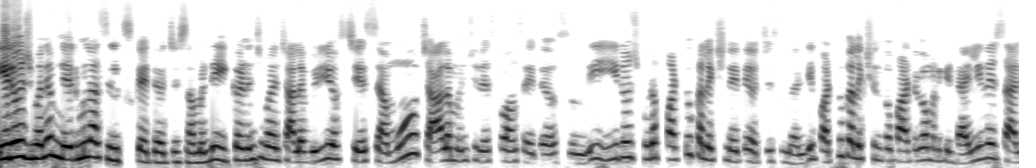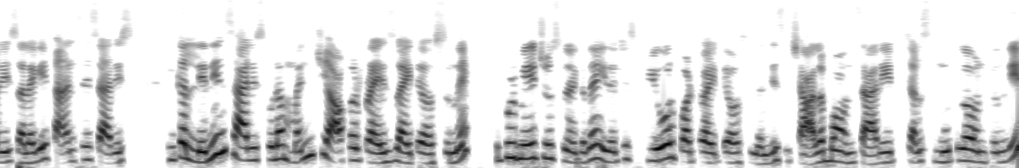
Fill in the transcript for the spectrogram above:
ఈ రోజు మనం నిర్మలా సిల్క్స్కి అయితే వచ్చేసామండి. ఇక్కడ నుంచి మనం చాలా వీడియోస్ చేసాము. చాలా మంచి రెస్పాన్స్ అయితే వస్తుంది. ఈ రోజు కూడా పట్టు కలెక్షన్ అయితే వచ్చేసిందండి. పట్టు కలెక్షన్తో పాటుగా మనకి డైలీ వేర్ శారీస్ అలాగే ఫ్యాన్సీ శారీస్ ఇంకా లెనిన్ శారీస్ కూడా మంచి ఆఫర్ ప్రైస్లో అయితే వస్తున్నాయి. ఇప్పుడు మీరు చూస్తున్నారు కదా ఇది వచ్చేసి ప్యూర్ పట్టు అయితే వస్తుందండి. చాలా బాగుంది శారీ అయితే చాలా స్మూత్గా ఉంటుంది.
